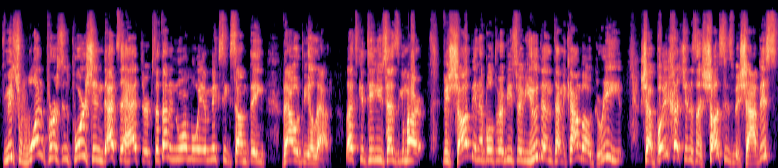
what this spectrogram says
If you mix one person's portion, that's a heter because that's not a normal way of mixing something. That would be allowed. Let's continue, says the Gemara. Vishavin and both Rabbi Yehuda and Tanakama agree. Shaboichashin is a shasis b'Shabbos.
